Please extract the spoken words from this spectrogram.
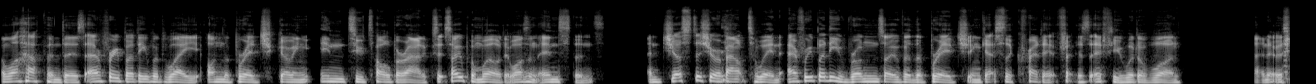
And what happened is everybody would wait on the bridge going into Tol Barad because it's open world, it wasn't instant. And just as you're about to win, everybody runs over the bridge and gets the credit for, as if you would have won. And it was,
